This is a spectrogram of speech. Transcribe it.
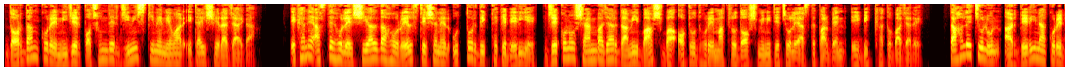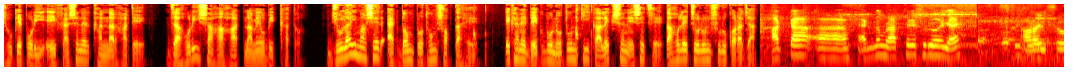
দরদাম করে নিজের পছন্দের জিনিস কিনে নেওয়ার এটাই সেরা জায়গা। এখানে আসতে হলে শিয়ালদাহ রেল স্টেশনের উত্তর দিক থেকে বেরিয়ে যে কোনো শ্যামবাজার গামী বাস বা অটো ধরে মাত্র দশ মিনিটে চলে আসতে পারবেন এই বিখ্যাত বাজারে। তাহলে চলুন আর দেরি না করে ঢুকে পড়ি এই ফ্যাশনের খান্নার হাটে। যা হরি সাহা হাট নামেও বিখ্যাত। জুলাই মাসের একদম প্রথম সপ্তাহে এখানে দেখব নতুন কি কালেকশন এসেছে, তাহলে চলুন শুরু করা যাক। হাটটা একদম রাত থেকে শুরু হয়ে যায়। আড়াইশো,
